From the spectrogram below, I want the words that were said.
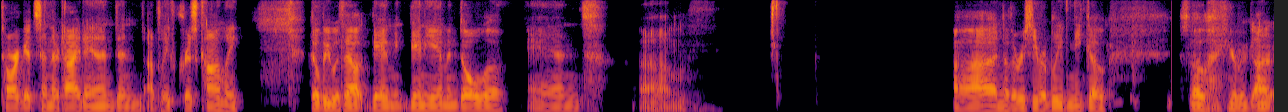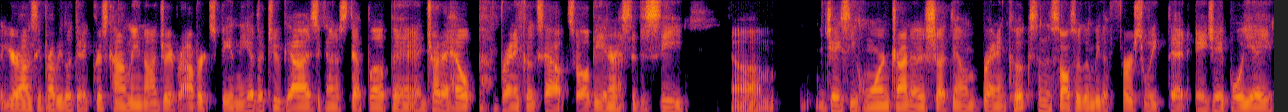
targets and their tight end. And I believe Chris Conley they'll be without Danny, Danny Amendola and um, uh, another receiver, I believe Nico. So you're uh, you're honestly probably looking at Chris Conley and Andre Roberts being the other two guys to kind of step up and, and try to help Brandin Cooks out. So I'll be interested to see um, Jaycee Horn trying to shut down Brandin Cooks, and it's also going to be the first week that AJ Bouye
